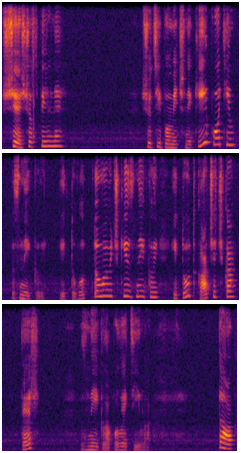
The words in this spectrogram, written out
Ще що спільне? Що ці помічники потім зникли. І тут домовички зникли, і тут качечка теж зникла, полетіла. Так,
